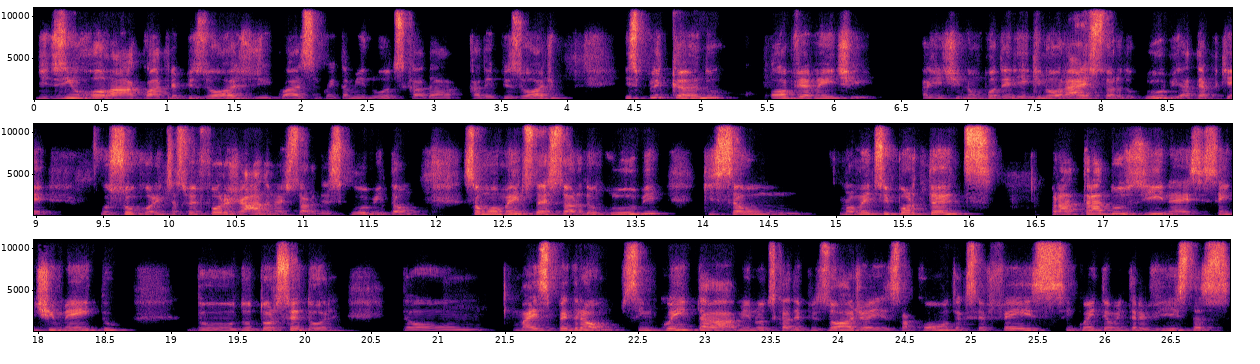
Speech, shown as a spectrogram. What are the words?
de desenrolar quatro episódios de quase 50 minutos cada, cada episódio, explicando, obviamente, a gente não poderia ignorar a história do clube, até porque o Sou Corinthians foi forjado na história desse clube, então são momentos da história do clube que são momentos importantes para traduzir né, esse sentimento do, do torcedor. Então, mas Pedrão, 50 minutos cada episódio, aí essa conta que você fez, 51 entrevistas,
